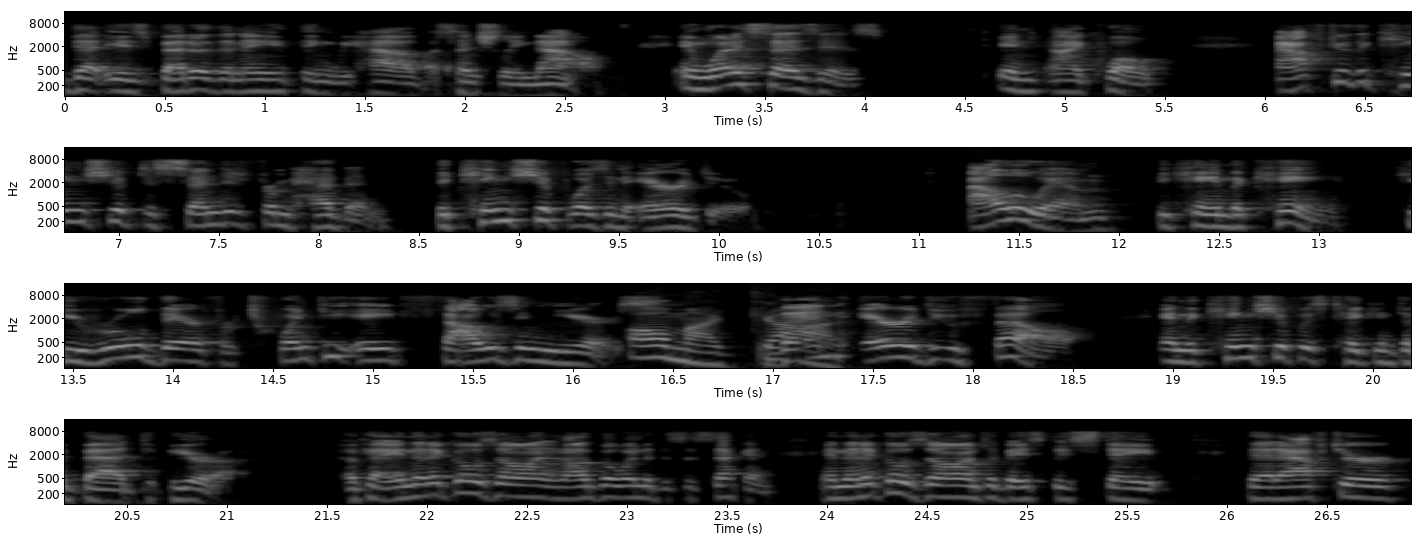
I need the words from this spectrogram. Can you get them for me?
that is better than anything we have essentially now. And what it says is, and I quote, after the kingship descended from heaven, the kingship was in Eridu. Alulim became the king. He ruled there for 28,000 years. Oh my god. Then Eridu fell, and the kingship was taken to Bad Tabira. Okay, and then it goes on, and I'll go into this a second. And then it goes on to basically state that after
